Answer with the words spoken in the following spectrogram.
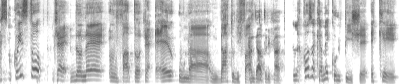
Su questo, cioè, non è un fatto, cioè, è una, un dato di fatto. È un dato di fatto. La cosa che a me colpisce è che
